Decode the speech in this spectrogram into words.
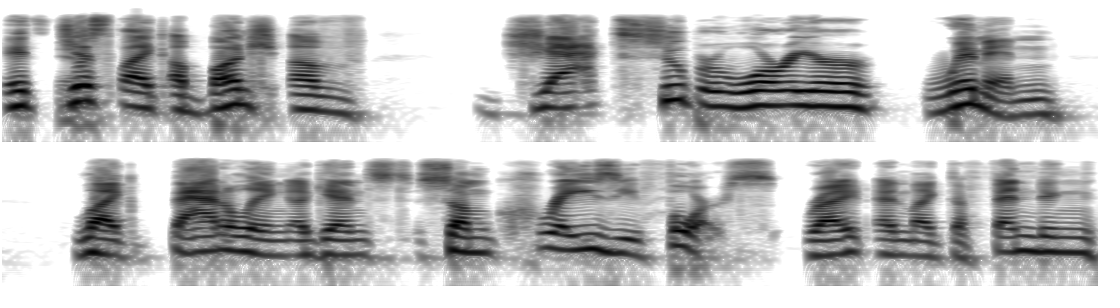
It's just like a bunch of jacked super warrior women like battling against some crazy force, right? And like defending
